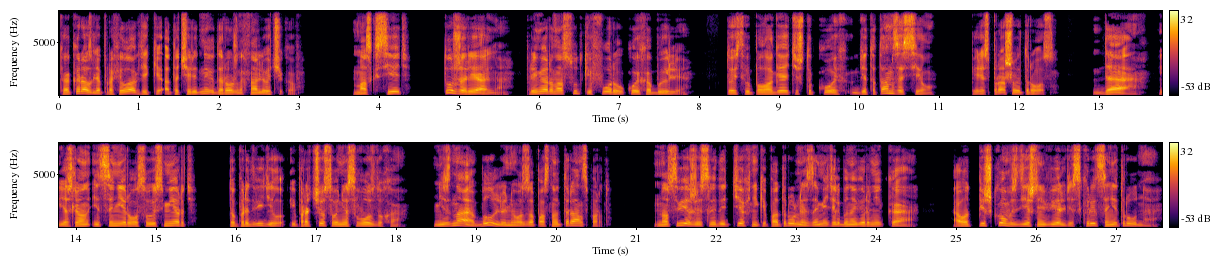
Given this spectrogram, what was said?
Как раз для профилактики от очередных дорожных налетчиков. Маск-сеть тоже реально. Примерно сутки форы у Койха были. То есть вы полагаете, что Койх где-то там засел? Переспрашивает Рос. Да, если он инсценировал свою смерть, то предвидел и прочесывание с воздуха. Не знаю, был ли у него запасной транспорт, но свежие следы техники патрульные заметили бы наверняка. А вот пешком в здешнем Вельде скрыться нетрудно.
